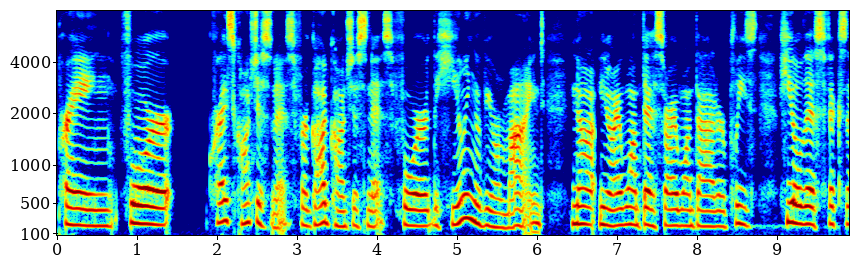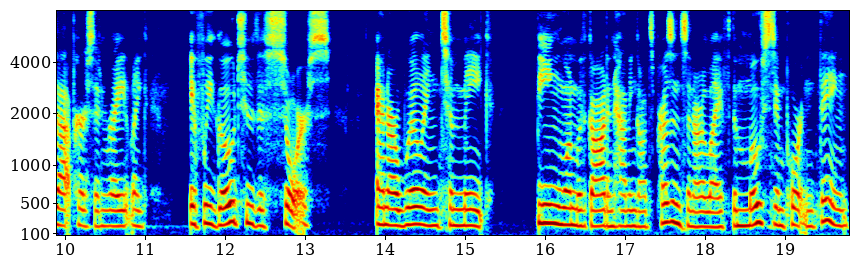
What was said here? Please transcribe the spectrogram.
praying for Christ consciousness, for God consciousness, for the healing of your mind. Not, you know, I want this or I want that, or please heal this, fix that person, right? Like, if we go to the source and are willing to make being one with God and having God's presence in our life the most important thing,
